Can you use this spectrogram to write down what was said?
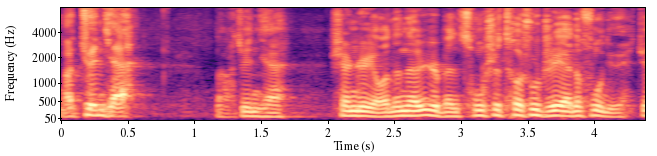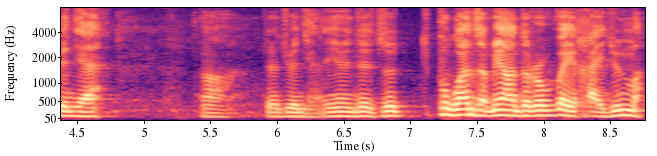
啊，捐钱啊，捐钱，甚至有的那日本从事特殊职业的妇女捐钱啊，捐捐钱，因为这这不管怎么样都是为海军嘛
